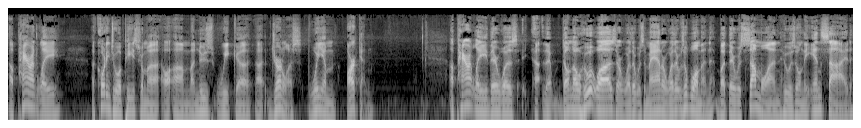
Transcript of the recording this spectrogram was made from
apparently, according to a piece from a, um, a Newsweek uh, uh, journalist, William Arkin, apparently there was uh, that don't know who it was or whether it was a man or whether it was a woman, but there was someone who was on the inside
